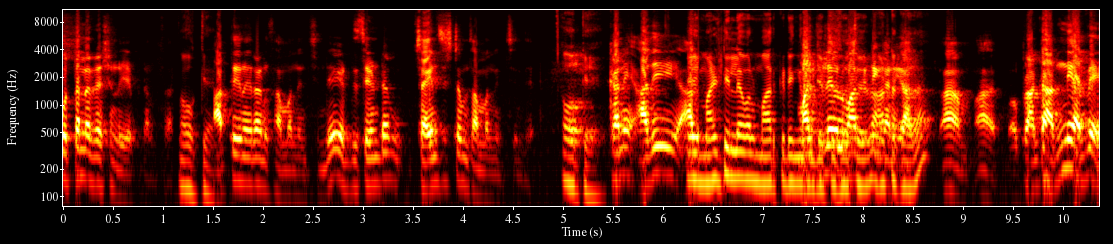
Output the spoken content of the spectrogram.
కొత్త నరేషన్లో చెప్పినాం సార్. ఆర్థిక నేరానికి సంబంధించింది at the same time science system సంబంధించింది. ఓకే. కానీ అది multi level marketing multi level marketing అని కదా? ఇప్పుడు అంటే అన్ని అవే.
